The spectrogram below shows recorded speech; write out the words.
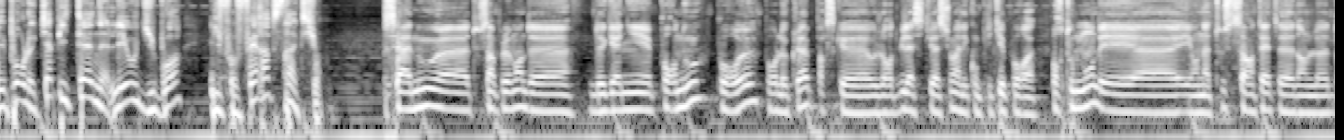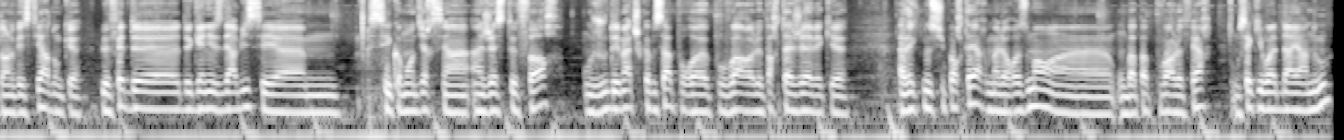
Mais pour le capitaine Léo Dubois, il faut faire abstraction. C'est à nous euh, tout simplement de, gagner pour nous, pour eux, pour le club, parce qu'aujourd'hui la situation elle est compliquée pour, pour tout le monde et, euh, et, on a tous ça en tête dans le, dans le vestiaire. Donc euh, le fait de, gagner ce derby, c'est c'est comment dire, c'est un, geste fort on joue des matchs comme ça pour euh, pouvoir le partager avec euh, avec nos supporters. Malheureusement, euh, on va pas pouvoir le faire. On sait qu'ils vont être derrière nous,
